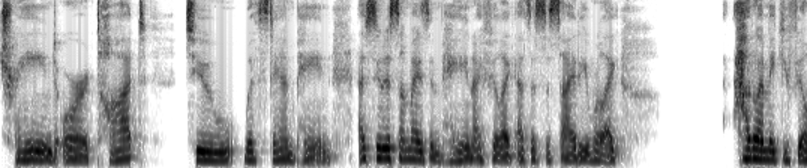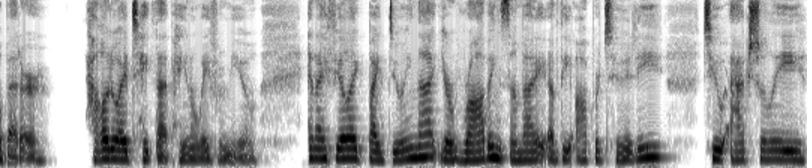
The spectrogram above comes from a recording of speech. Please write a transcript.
trained or taught to withstand pain. As soon as somebody's in pain, I feel like as a society, we're like, how do I make you feel better? How do I take that pain away from you? And I feel like by doing that, you're robbing somebody of the opportunity to actually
